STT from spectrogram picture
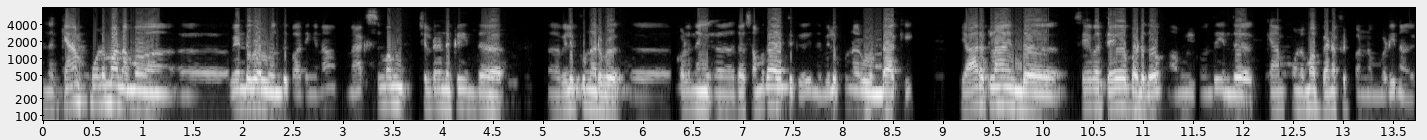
இந்த கேம்ப் மூலமா நம்ம வேண்டுகோள் வந்து பாத்தீங்கன்னா மேக்சிமம் சில்ட்ரனுக்கு இந்த விழிப்புணர்வு குழந்தைங்க அதாவது சமுதாயத்துக்கு இந்த விழிப்புணர்வு உண்டாக்கி யாருக்கெல்லாம் இந்த சேவை தேவைப்படுதோ அவங்களுக்கு வந்து இந்த கேம்ப் மூலமா பெனிஃபிட் பண்ணும்படி நாங்கள்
